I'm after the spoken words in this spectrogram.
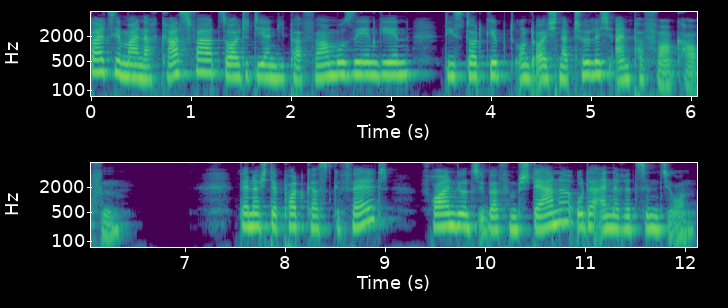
Falls ihr mal nach Gras fahrt, solltet ihr in die Parfummuseen gehen, die es dort gibt, und euch natürlich ein Parfum kaufen. Wenn euch der Podcast gefällt, freuen wir uns über 5 Sterne oder eine Rezension.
